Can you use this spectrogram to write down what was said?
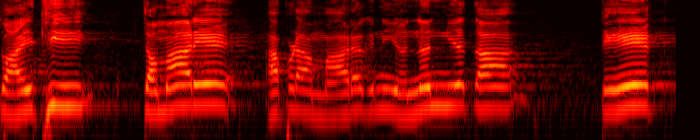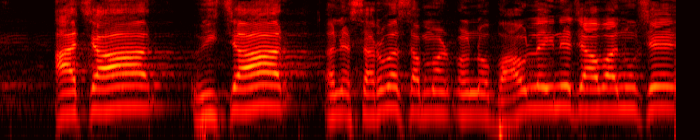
તો અહીંથી તમારે આપણા માર્ગની અનન્યતા, ટેક, આચાર, વિચાર અને સર્વસમર્પણનો ભાવ લઈને જવાનું છે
